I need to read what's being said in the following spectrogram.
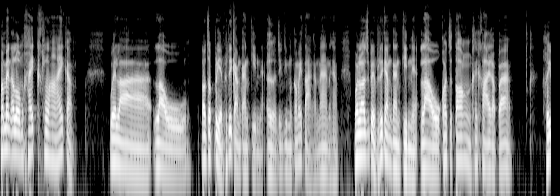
มันเป็นอารมณ์คล้ายๆกับเวลาเราเราจะเปลี่ยนพฤติกรรมการกินเนี่ยเออจริงๆมันก็ไม่ต่างกันมากนะครับเวลาเราจะเปลี่ยนพฤติกรรมการกินเนี่ย เราก็จะต้องคล้าย ๆกับว่าเฮ้ย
